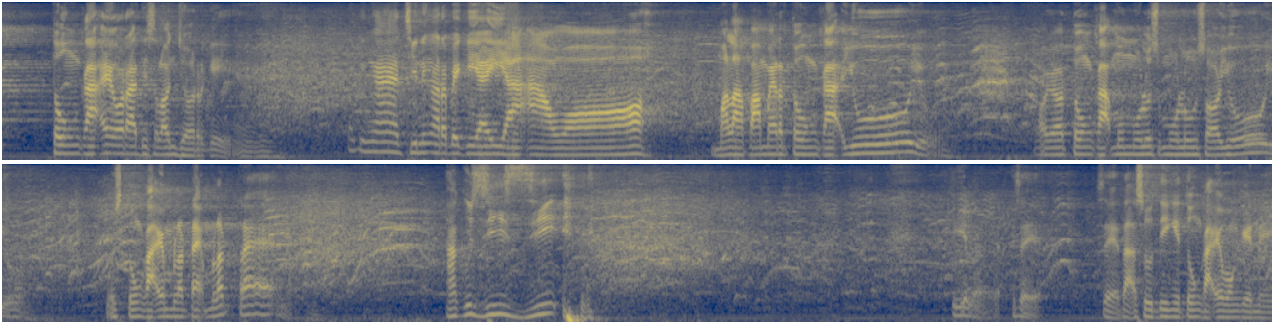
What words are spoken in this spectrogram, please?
tungkae ora diselonjorke. Lagi ngaji ning ngarepe kiai ya Allah. Malah pamer tungkak yu yu. Kaya tungkakmu mulus-mulus yu yu. Wis tungkake meletek-meletek. Aku zizi. iki saya saya tak syuting itu nggak wong kene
